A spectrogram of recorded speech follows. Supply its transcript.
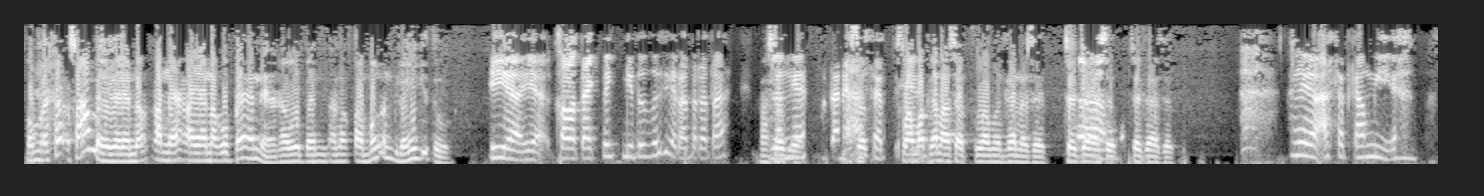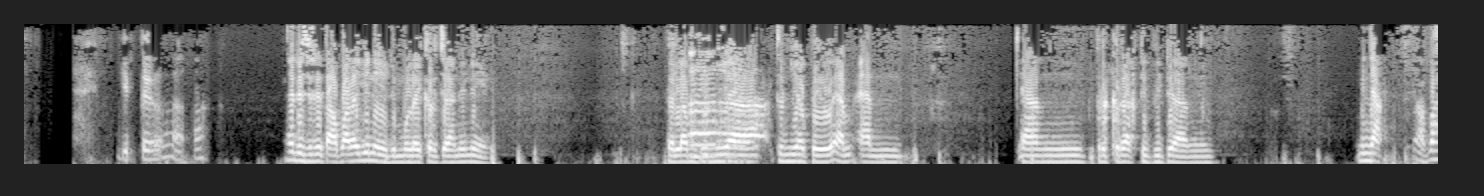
Oh mereka sama ya anak, anak, anak UPN ya, anak UPN, anak tambang kan bilangnya gitu. Iya iya. Kalau teknik gitu tuh sih rata-rata bilangnya ya. sebutannya Aset. aset. Selamatkan aset, selamatkan aset, jaga Ah. aset, jaga aset. Iya aset kami ya. gitu. Ini ada cerita apa lagi nih dimulai kerjaan ini? Dalam Eh. dunia dunia BUMN yang bergerak di bidang minyak apa?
